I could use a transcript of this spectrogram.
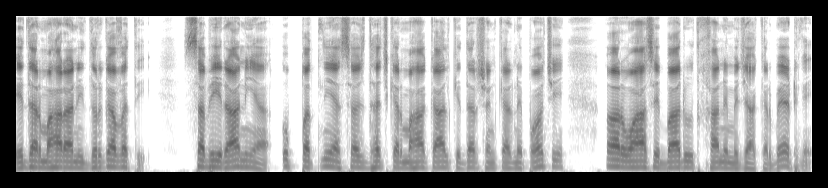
इधर महारानी दुर्गावती, सभी रानियाँ, उपपत्नियाँ सज धज कर महाकाल के दर्शन करने पहुँची और वहाँ से बारूद खाने में जाकर बैठ गईं।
